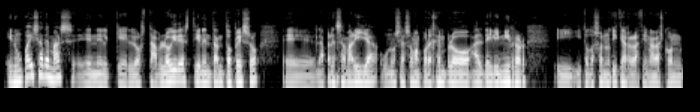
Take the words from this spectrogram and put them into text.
en un país además en el que los tabloides tienen tanto peso, eh, la prensa amarilla, uno se asoma, por ejemplo, al Daily Mirror y y, todos son noticias relacionadas con,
